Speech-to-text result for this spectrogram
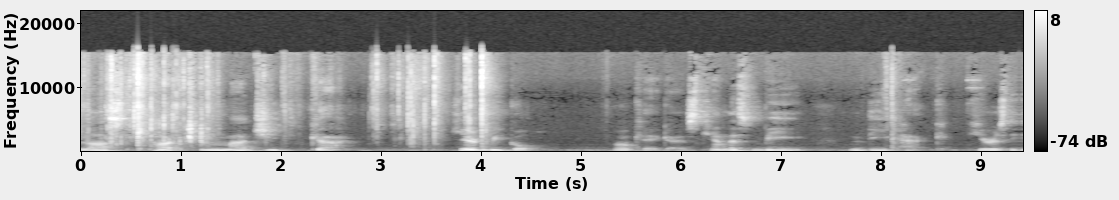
Last pack magique. Here we go. Okay, guys. Can this be the pack? Here's the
